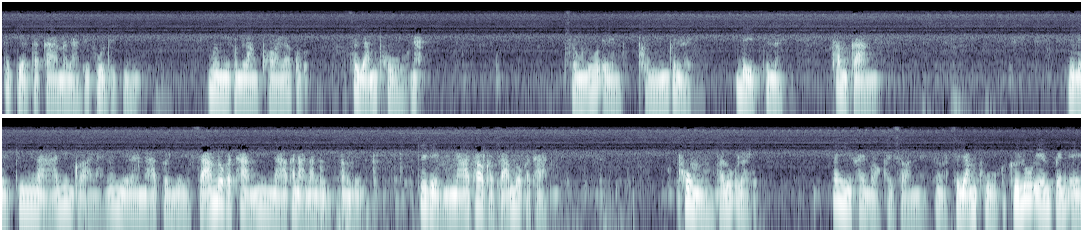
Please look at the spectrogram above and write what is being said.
ตะเกียกตะกายมาอย่างที่พูดเมื่อกี้เมื่อมีกำลังพอแล้วก็สยามผูนะทรงรู้เองผึงขึ้นเลย ดีดขึ้นเลยท่ามกลาง กิเลสที่หนายิ่งกว่าอะไรไม่มีอะไรหนาเกินกิเลสสามโลกธาตุนี่หนาขนาดนั้นฟังดิกิเลสมันหนาเท่ากับสามโลกธาตุพุ่งทะลุเลย ไม่มีใครบอกใครสอนสยามภูก็คือรู้เองเป็นเอง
